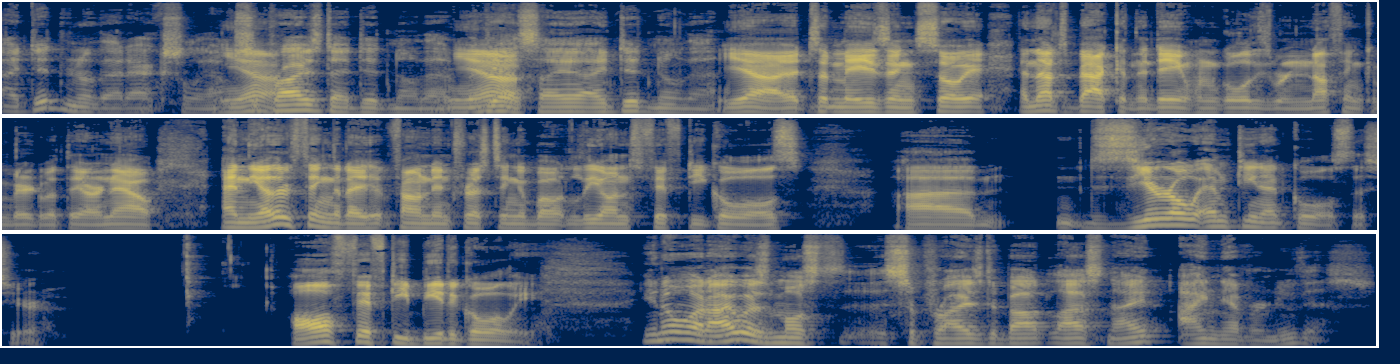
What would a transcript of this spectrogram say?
I did know that actually. I'm yeah. surprised I did know that. Yeah. Yes, I, I did know that. Yeah, it's amazing. So, and that's back in the day when goalies were nothing compared to what they are now. And the other thing that I found interesting about Leon's 50 goals, um, zero empty net goals this year. All 50 beat a goalie. You know what I was most surprised about last night? I never knew this.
